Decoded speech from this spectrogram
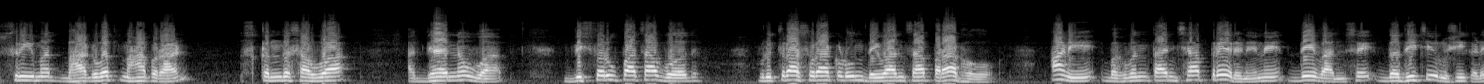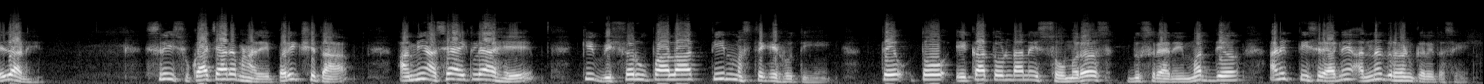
श्रीमद भागवत महापुराण स्कंद सहावा अध्याय नववा विश्वरूपाचा वध वृत्रासुराकडून देवांचा पराभव आणि भगवंतांच्या प्रेरणेने देवांचे दधीचे ऋषीकडे जाणे. श्री शुकाचार्य म्हणाले परीक्षिता आम्ही असे ऐकले आहे की विश्वरूपाला तीन मस्तके होती. ते तो एका तोंडाने सोमरस दुसऱ्याने मद्य आणि तिसऱ्याने अन्न ग्रहण करीत असे.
